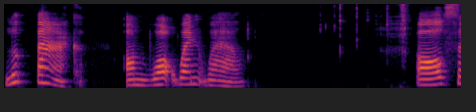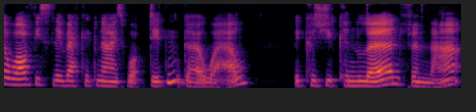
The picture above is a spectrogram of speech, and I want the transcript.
Look back on what went well. Also, obviously, recognize what didn't go well because you can learn from that.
